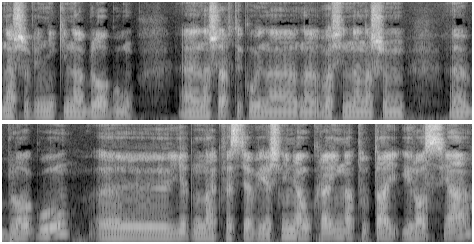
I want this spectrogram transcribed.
nasze wyniki na blogu, e, nasze artykuły na, na właśnie na naszym e, blogu, e, jedna kwestia wyjaśnienia. Ukraina tutaj i Rosja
